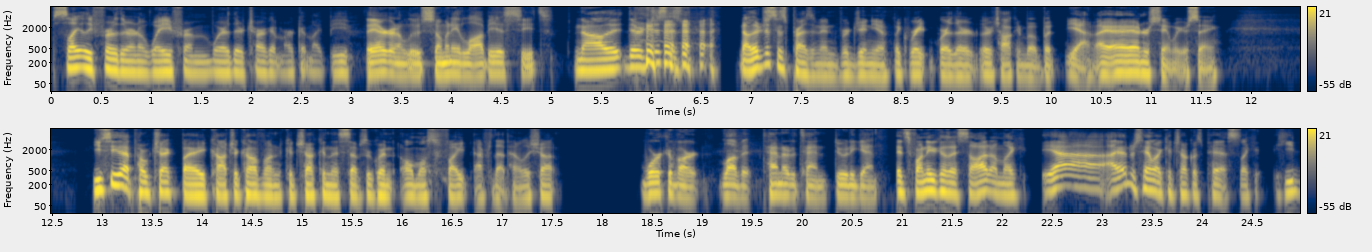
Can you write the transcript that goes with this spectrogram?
slightly further and away from where their target market might be. They are going to lose so many lobbyist seats. No, they- they're just as no, they're just as present in Virginia, like right where they're they're talking about. But yeah, I, I understand what you're saying. You see that poke check by Kochetkov on Tkachuk in the subsequent almost fight after that penalty shot. Work of art. Love it. 10 out of 10. Do it again. It's funny because I saw it. I'm like, yeah, I understand why Tkachuk was pissed. Like he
